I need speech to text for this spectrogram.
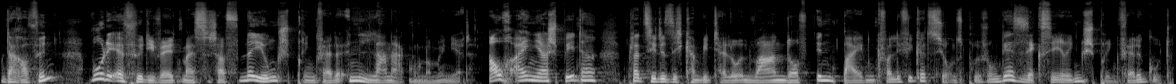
Daraufhin wurde er für die Weltmeisterschaften der jungen Springpferde in Lanaken nominiert. Auch ein Jahr später platzierte sich Campitello in Warendorf in beiden Qualifikationsprüfungen der sechsjährigen Springpferde gut.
